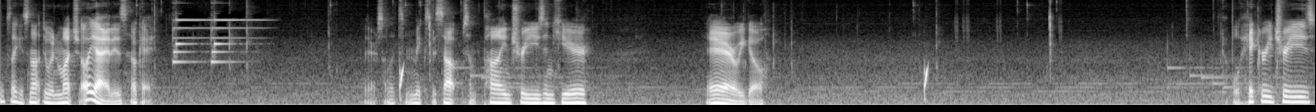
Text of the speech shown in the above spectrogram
Looks like it's not doing much. Oh yeah, it is. Okay. There, so let's mix this up. Some pine trees in here. There we go. Couple hickory trees.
